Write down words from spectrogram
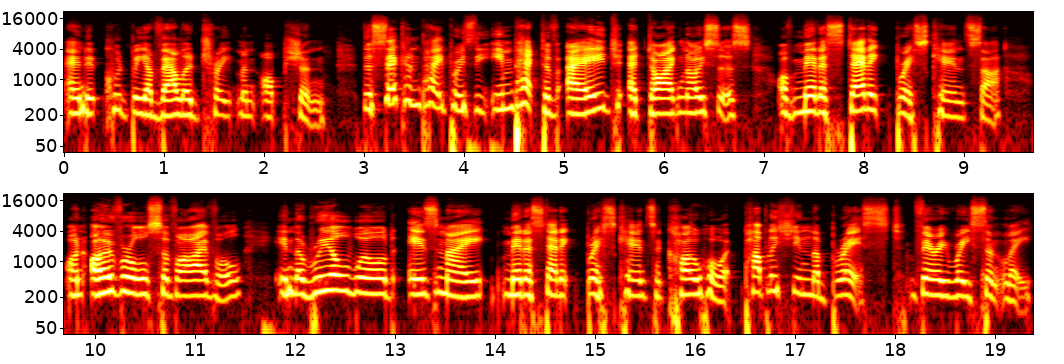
and it could be a valid treatment option. The second paper is the impact of age at diagnosis of metastatic breast cancer on overall survival in the real world ESME metastatic breast cancer cohort published in the breast very recently.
